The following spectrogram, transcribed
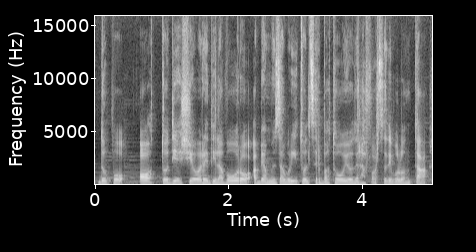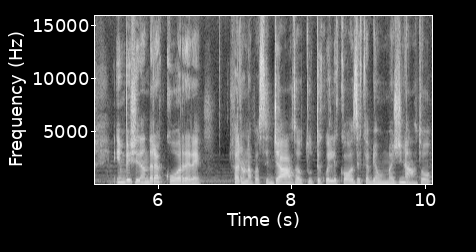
dopo 8-10 ore di lavoro abbiamo esaurito il serbatoio della forza di volontà e invece di andare a correre fare una passeggiata o tutte quelle cose che abbiamo immaginato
